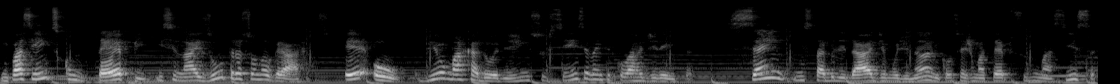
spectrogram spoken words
Em pacientes com TEP e sinais ultrassonográficos e ou biomarcadores de insuficiência ventricular direita sem instabilidade hemodinâmica, ou seja, uma TEP submaciça,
